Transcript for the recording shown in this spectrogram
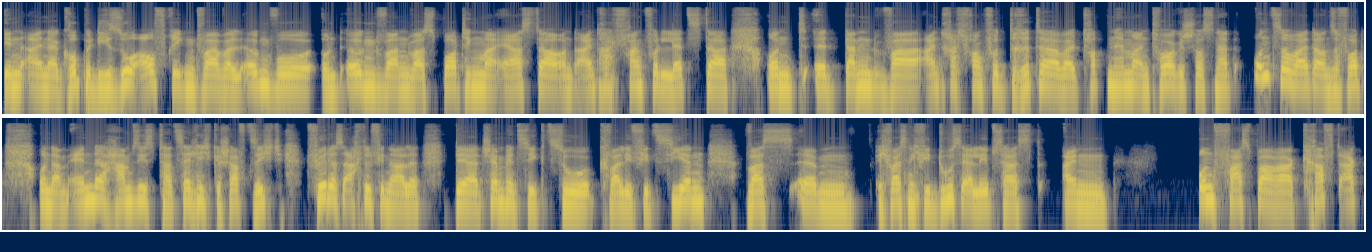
in einer Gruppe, die so aufregend war, weil irgendwo und irgendwann war Sporting mal Erster und Eintracht Frankfurt Letzter und äh, dann war Eintracht Frankfurt Dritter, weil Tottenham ein Tor geschossen hat und so weiter und so fort. Und am Ende haben sie es tatsächlich geschafft, sich für das Achtelfinale der Champions League zu qualifizieren, was ähm, ich weiß nicht, wie du es erlebt hast, ein unfassbarer Kraftakt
